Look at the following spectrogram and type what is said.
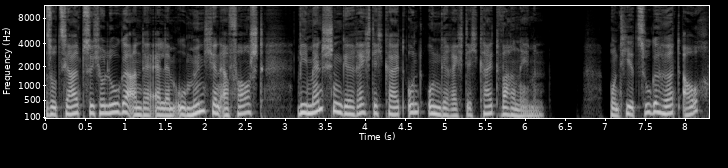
Sozialpsychologe an der LMU München, erforscht, wie Menschen Gerechtigkeit und Ungerechtigkeit wahrnehmen. Und hierzu gehört auch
